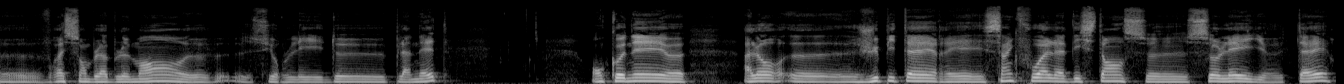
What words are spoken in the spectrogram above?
Euh, vraisemblablement euh, sur les deux planètes. On connaît euh, alors euh, Jupiter est cinq fois la distance euh, Soleil-Terre.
